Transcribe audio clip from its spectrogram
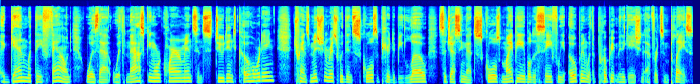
again, what they found was that with masking requirements and student cohorting, transmission risk within schools appeared to be low, suggesting that schools might be able to safely open with appropriate mitigation efforts in place.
